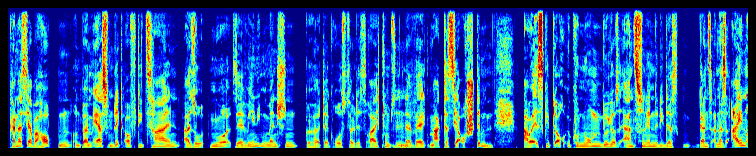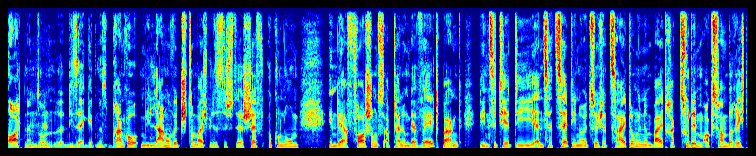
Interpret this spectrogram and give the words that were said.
kann das ja behaupten und beim ersten Blick auf die Zahlen, also nur sehr wenigen Menschen gehört der Großteil des Reichtums in Mhm. der Welt, mag das ja auch stimmen. Aber es gibt auch Ökonomen, durchaus ernstzunehmende, die das ganz anders einordnen, so Mhm. äh, diese Ergebnisse. Branko Milanovic zum Beispiel, das ist der Chefökonom in der Forschungsabteilung der Weltbank, den zitiert die NZZ, die Neue Zürcher Zeitung, in einem Beitrag zu dem Oxfam-Bericht.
